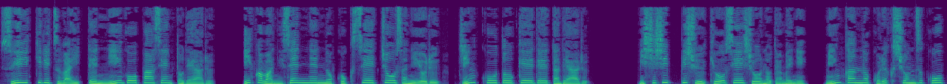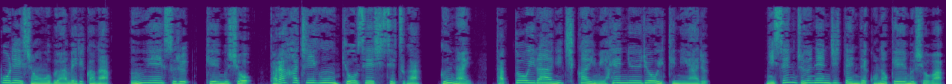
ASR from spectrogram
水域率は1.25%である。以下は2000年の国勢調査による人口統計データである。ミシシッピ州共生省のために民間のコレクションズコーポレーションオブアメリカが運営する刑務所、タラハチー軍強制施設が、軍内、タットーイラーに近い未編入領域にある。2010年時点でこの刑務所は、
